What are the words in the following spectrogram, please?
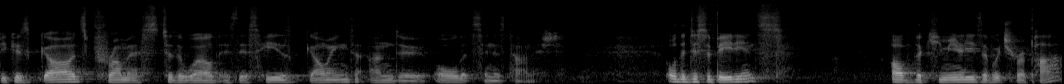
because God's promise to the world is this He is going to undo all that sin has tarnished, all the disobedience, of the communities of which we're a part,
